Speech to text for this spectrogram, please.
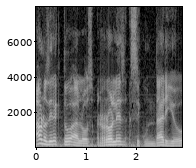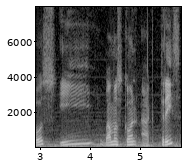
Vámonos directo a los roles secundarios y vamos con actriz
